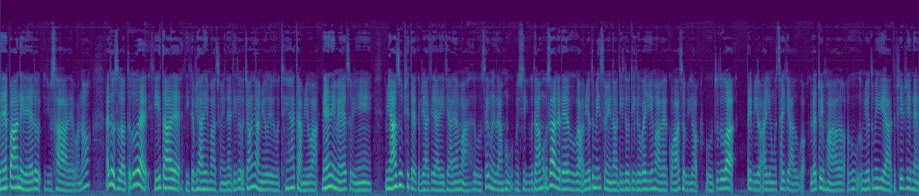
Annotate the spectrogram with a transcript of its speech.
နည်းပါးနေတယ်လို့ယူဆရတယ်ပေါ့နော်အဲ့လိုဆိုတော့သူတို့ရဲ့ရေးသားတဲ့ဒီကြပြားတွေမှာဆိုရင်လည်းဒီလိုအကြောင်းအရာမျိုးတွေကိုထင်ရတာမျိုးကနည်းနေမယ်ဆိုရင်အများစုဖြစ်တဲ့ကြပြားစရာတွေဂျာထဲမှာဟိုစိတ်ဝင်စားမှုမရှိဘူးဒါမှမဟုတ်အစကတည်းကအမျိုးသမီးဆိုရင်တော့ဒီလိုဒီလိုပဲရေးမှာပဲကွာဆိုပြီးတော့ဟိုသူတို့က သိပြီးတော့အာယုံမဆိုင်ကြဘူးပေါ့လက်တွေ့မှာတော့အခုအမျိုးသမီးတွေကတဖြည်းဖြည်းနဲ့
